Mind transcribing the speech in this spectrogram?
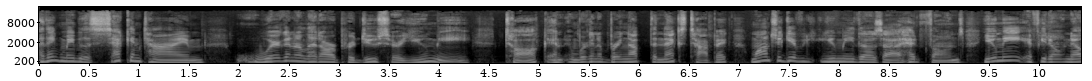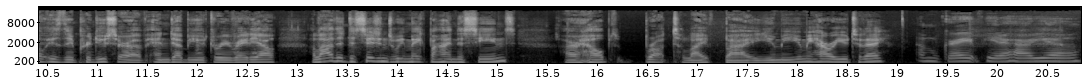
I think maybe the second time, we're going to let our producer Yumi talk and, and we're going to bring up the next topic. Why don't you give Yumi those uh, headphones? Yumi, if you don't know, is the producer of NW3 Radio. A lot of the decisions we make behind the scenes are helped, brought to life by Yumi. Yumi, how are you today? I'm great, Peter. How are you?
